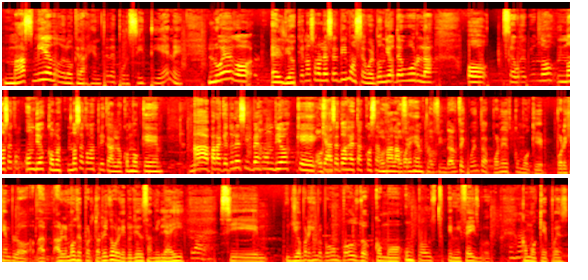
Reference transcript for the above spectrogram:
más miedo de lo que la gente de por sí tiene. Luego, el Dios que nosotros le servimos se vuelve un Dios de burla o se vuelve un Dios, no sé, un Dios como, no sé cómo explicarlo, como que, ah, para que tú le sirves a un Dios que, hace todas estas cosas malas, por ejemplo. O sin darte cuenta, pones como que, por ejemplo, hablemos de Puerto Rico porque tú tienes familia ahí. Claro. Si yo por ejemplo pongo un post como un post en mi Facebook como que pues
